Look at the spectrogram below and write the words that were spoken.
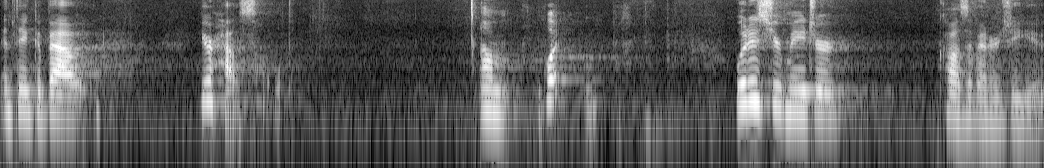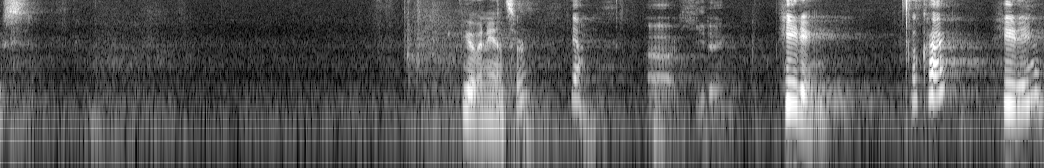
and think about your household. Um, what, what is your major cause of energy use? You have an answer? Yeah. Uh, heating. Heating. Okay, heating.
